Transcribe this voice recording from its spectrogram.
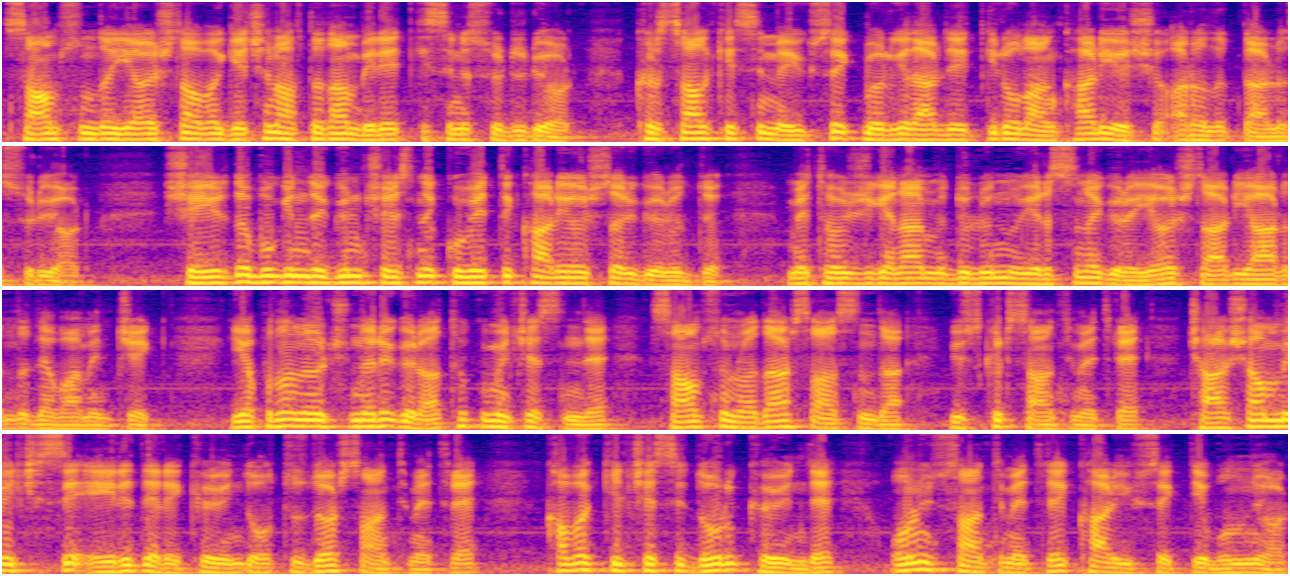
Samsun'da yağışlı hava geçen haftadan beri etkisini sürdürüyor. Kırsal kesim ve yüksek bölgelerde etkili olan kar yağışı aralıklarla sürüyor. Şehirde bugün de gün içerisinde kuvvetli kar yağışları görüldü. Meteoroloji Genel Müdürlüğü'nün uyarısına göre yağışlar yarın da devam edecek. Yapılan ölçümlere göre Atakum ilçesinde Samsun radar sahasında 140 cm, Çarşamba ilçesi Eğridere köyünde 34 cm, Kavak ilçesi Doruk köyünde 13 cm kar yüksekliği bulunuyor.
